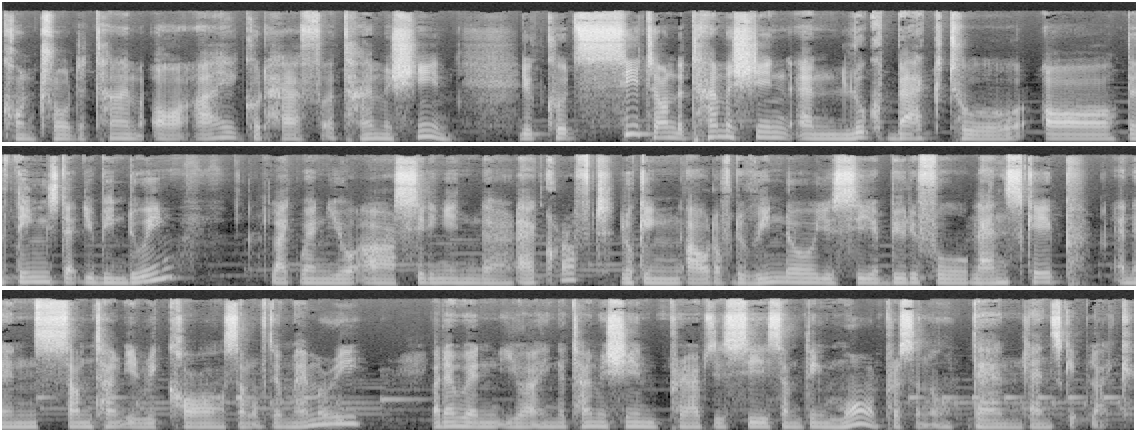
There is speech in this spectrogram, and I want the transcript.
control the time or I could have a time machine? You could sit on the time machine and look back to all the things that you've been doing like when you are sitting in the aircraft, looking out of the window, you see a beautiful landscape, and then sometimes it recalls some of the memory. But then when you are in a time machine, perhaps you see something more personal than landscape like.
